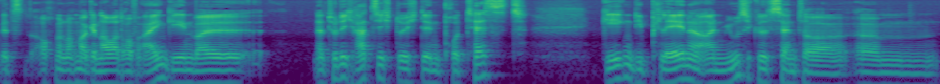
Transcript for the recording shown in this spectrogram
jetzt auch mal noch mal genauer drauf eingehen, weil natürlich hat sich durch den Protest gegen die Pläne, ein Musical Center ähm,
